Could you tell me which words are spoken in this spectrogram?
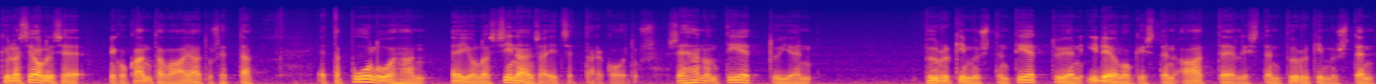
Kyllä se oli se niin kantava ajatus, että, että puoluehan ei ole sinänsä itse tarkoitus. Sehän on tiettyjen pyrkimysten, tiettyjen ideologisten, aatteellisten pyrkimysten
